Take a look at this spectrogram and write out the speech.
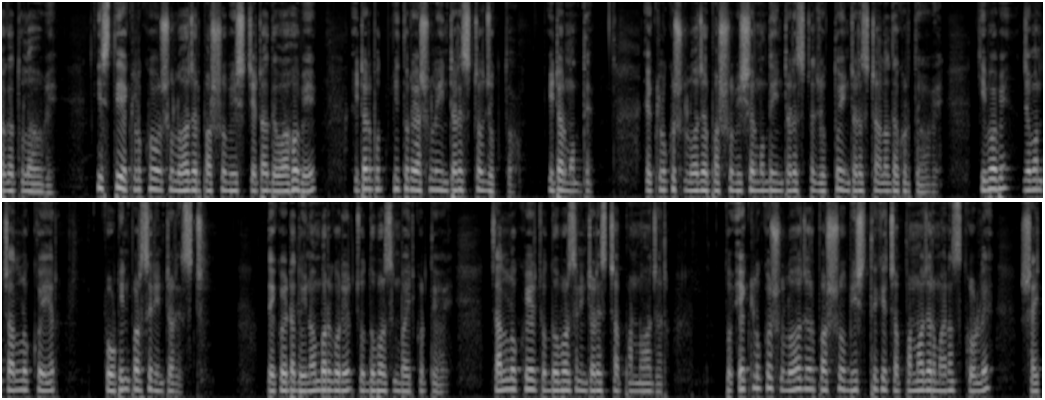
টাকা তোলা হবে। কিস্তি এক লক্ষ ষোলো হাজার পাঁচশো বিশ যেটা দেওয়া হবে, এটার ভিতরে আসলে ইন্টারেস্টটাও যুক্ত এটার মধ্যে। এক লক্ষ ষোলো হাজার পাঁচশো বিশের মধ্যে ইন্টারেস্টটা যুক্ত ইন্টারেস্টটা আলাদা করতে হবে। কীভাবে? যেমন চার লক্ষ এর ফোরটিন পার্সেন্ট ইন্টারেস্ট দেখো এটা দুই নম্বর গড়ের চোদ্দ পার্সেন্ট বাইর করতে হয়। চার লক্ষ এর চোদ্দ পার্সেন্ট ইন্টারেস্ট ছাপ্পান্ন হাজার। তো এক লক্ষ ষোলো হাজার পাঁচশো বিশ থেকে ছাপ্পান্ন হাজার মাইনাস করলে ষাট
